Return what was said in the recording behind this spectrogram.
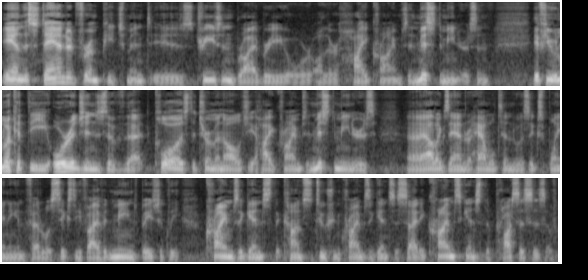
And the standard for impeachment is treason, bribery, or other high crimes and misdemeanors. And if you look at the origins of that clause, the terminology of high crimes and misdemeanors, uh, Alexander Hamilton was explaining in Federalist 65, it means basically crimes against the Constitution, crimes against society, crimes against the processes of,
